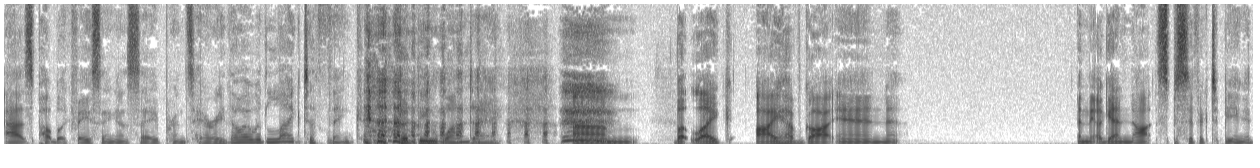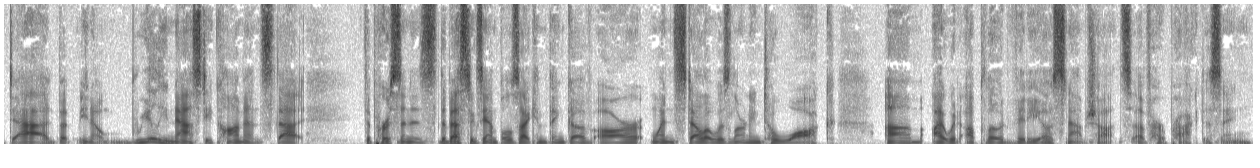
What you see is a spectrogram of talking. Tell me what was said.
as public facing as say Prince Harry, though I would like to think it could be one day. Um, but like I have gotten and again not specific to being a dad, but you know, really nasty comments that the person is the best examples I can think of are when Stella was learning to walk. Um, I would upload video snapshots of her practicing.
